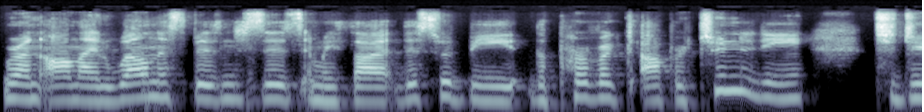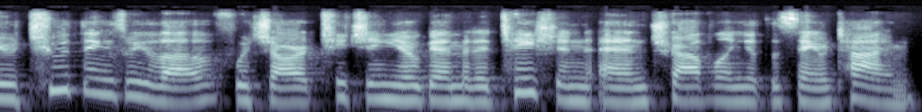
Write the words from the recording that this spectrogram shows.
run online wellness businesses. And we thought this would be the perfect opportunity to do two things we love, which are teaching yoga and meditation and traveling at the same time.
